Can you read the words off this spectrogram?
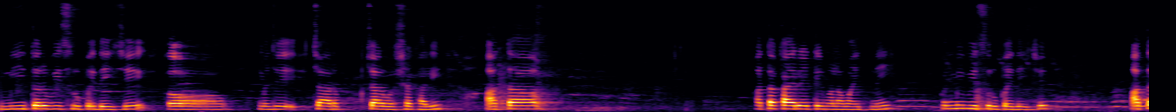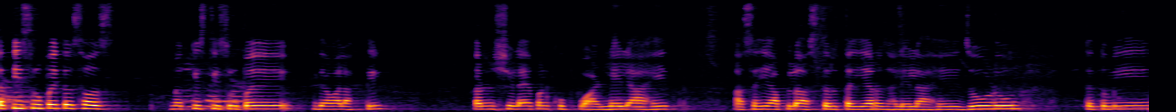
मी तर वीस रुपये द्यायचे म्हणजे चार चार वर्षाखाली. आता आता काय रेट आहे मला माहीत नाही पण मी वीस रुपये द्यायचे. आता तीस रुपये तर सहज नक्कीच तीस रुपये द्यावा लागतील. कारण शिलाई पण खूप वाढलेल्या आहेत. असंही आपलं अस्तर तयार झालेलं आहे. जोडून तर तुम्ही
